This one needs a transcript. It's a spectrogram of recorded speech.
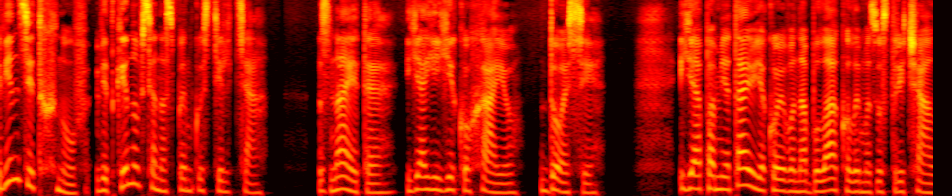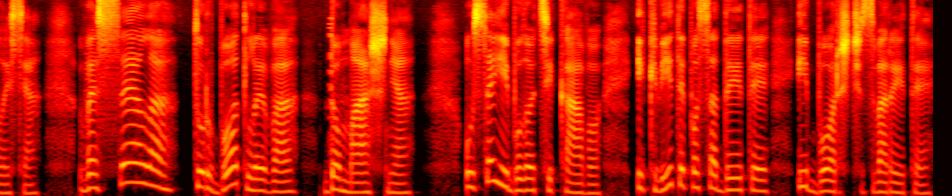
Він зітхнув, відкинувся на спинку стільця. Знаєте, я її кохаю досі. Я пам'ятаю, якою вона була, коли ми зустрічалися. Весела, турботлива, домашня. Усе їй було цікаво і квіти посадити, і борщ зварити.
